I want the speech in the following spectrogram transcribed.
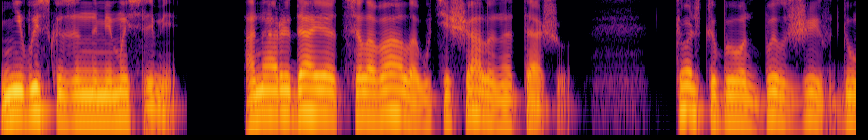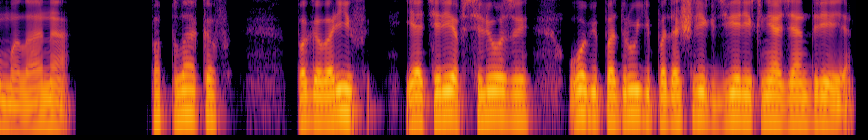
не высказанными мыслями. Она, рыдая, целовала, утешала Наташу. «Только бы он был жив», — думала она. Поплакав, поговорив и отерев слезы, обе подруги подошли к двери князя Андрея.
